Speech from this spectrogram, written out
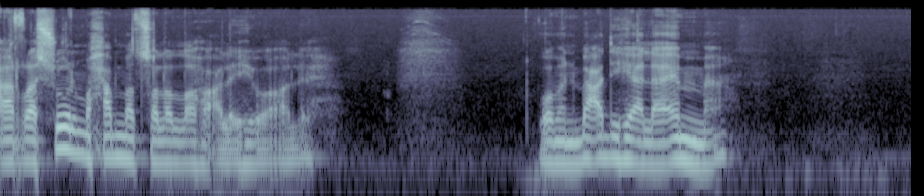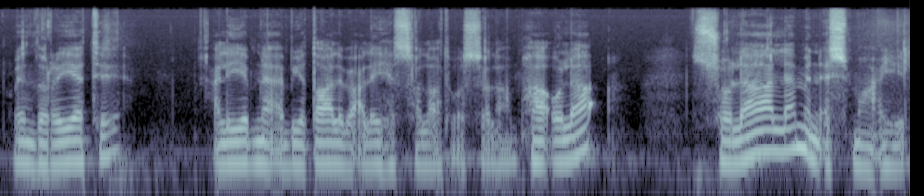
فالرسول محمد صلى الله عليه وآله ومن بعده الأئمة من ذريته علي بن أبي طالب عليه الصلاة والسلام. هؤلاء سلالة من إسماعيل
